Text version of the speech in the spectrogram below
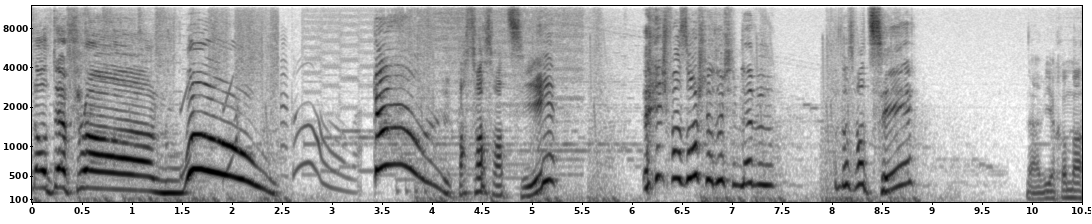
No Death Run! Woo! Go! Was, was war C? Ich war so schnell durch den Level. Und das war C? Na, wie auch immer.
